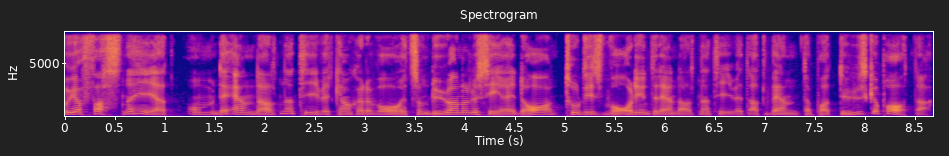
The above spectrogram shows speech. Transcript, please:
Och jag fastnar i att om det enda alternativet kanske hade varit som du analyserar idag, troligtvis var det ju inte det enda alternativet att vänta på att du ska prata.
